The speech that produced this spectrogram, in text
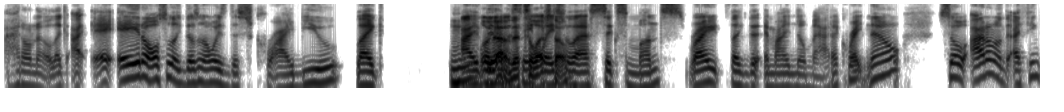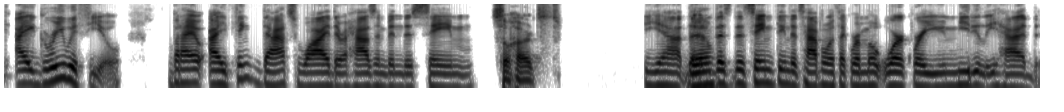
i don't know like i a, it also like doesn't always describe you like mm-hmm. I've oh, been yeah, in the same place for the last six months, right? Like, the, am I nomadic right now? So I don't know. I think I agree with you, but I I think that's why there hasn't been the same so hard. Yeah, the, yeah. the the same thing that's happened with like remote work, where you immediately had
